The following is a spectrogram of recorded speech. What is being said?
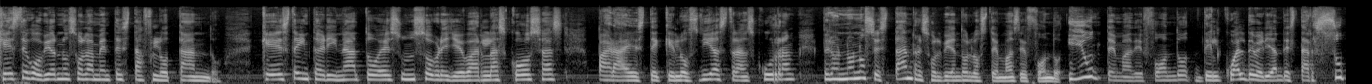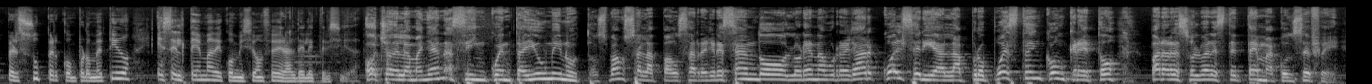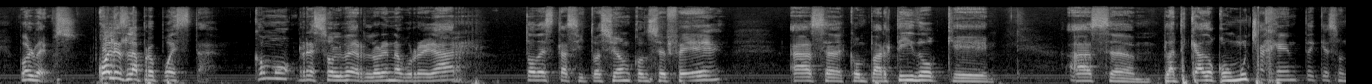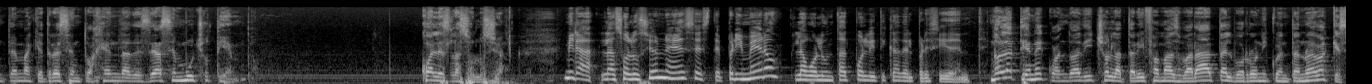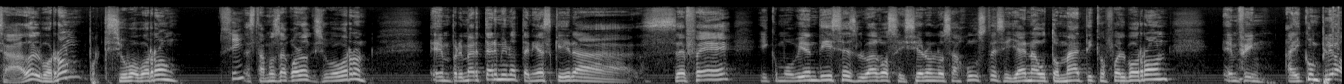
que este gobierno solamente está flotando, que este interinato es un sobrellevar las cosas para este, que los días transcurran, pero no nos están resolviendo los temas de fondo. Y un tema de fondo del cual deberían de estar súper, súper comprometidos es el tema de Comisión Federal de Electricidad. 8 de la mañana, 51 minutos. Vamos a la pausa. Regresando, Lorena Burregar, ¿cuál sería la propuesta en concreto para resolver este tema con CFE? Volvemos. ¿Cuál es la propuesta? ¿Cómo resolver, Lorena Burregar, toda esta situación con CFE? Has eh, compartido que has eh, platicado con mucha gente, que es un tema que traes en tu agenda desde hace mucho tiempo. ¿Cuál es la solución? Mira, la solución es, este, primero, la voluntad política del presidente. No la tiene cuando ha dicho la tarifa más barata, el borrón y cuenta nueva, que se ha dado el borrón, porque si hubo borrón. Sí. Estamos de acuerdo que si hubo borrón en primer término tenías que ir a CFE y como bien dices, luego se hicieron los ajustes y ya en automático fue el borrón. En fin, ahí cumplió.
